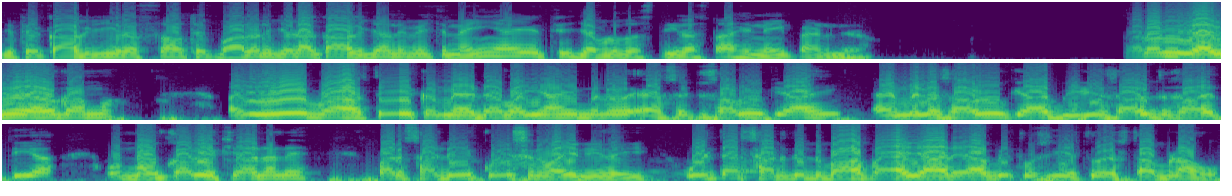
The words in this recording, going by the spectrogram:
ਜਿੱਥੇ ਕਾਗਜ਼ੀ ਰਸਤਾ ਉੱਥੇ ਪਾ ਲੈਣ ਜਿਹੜਾ ਕਾਗਜ਼ਾਂ ਦੇ ਵਿੱਚ ਨਹੀਂ ਹੈ ਇੱਥੇ ਜ਼ਬਰਦਸਤੀ ਰਸਤਾ ਇਹ ਨਹੀਂ ਪੈਣ ਦੇਣਾ। ਸਾਰਾ ਨਜਾਇਜ਼ ਹੋਇਆ ਉਹ ਕੰਮ। ਇਹਦੇ ਵਾਸਤੇ ਕਮੇਡਾ ਪਾਈਆਂ ਸੀ, ਮਤਲਬ ਐਸਐਚ ਸਾਹਿਬ ਨੂੰ ਕਿਹਾ ਸੀ ਐਮਐਲਏ ਸਾਹਿਬ ਨੂੰ ਕਿਹਾ ਵੀਡੀਓ ਸਾਹਿਬ ਨੂੰ ਦਿਖਾ ਦਿੱਤੀ ਆ, ਉਹ ਮੌਕਾ ਵੇਖਿਆ ਉਹਨਾਂ ਨੇ, ਪਰ ਸਾਡੀ ਕੋਈ ਸੁਣਵਾਈ ਨਹੀਂ ਹੋਈ। ਉਲਟਾ ਸਾਡੇ ਤੇ ਦਬਾਅ ਪਾਇਆ ਜਾ ਰਿਹਾ ਵੀ ਤੁਸੀਂ ਇਸ ਤੋਂ ਰਸਤਾ ਬਣਾਓ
